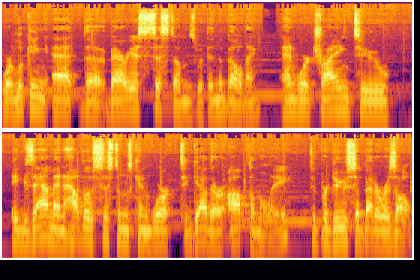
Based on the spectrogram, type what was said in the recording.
we're looking at the various systems within the building and we're trying to examine how those systems can work together optimally to produce a better result.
